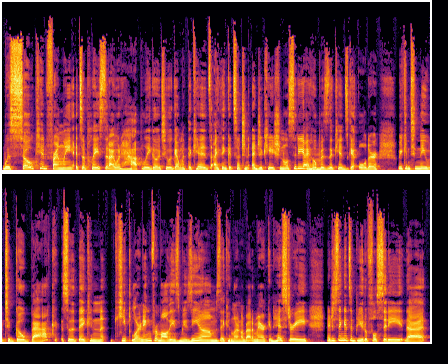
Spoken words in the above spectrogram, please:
was so kid friendly. It's a place that I would happily go to again with the kids. I think it's such an educational city. I mm-hmm. hope as the kids get older, we continue to go back so that they can keep learning from all these museums. They can learn about American history. I just think it's a beautiful city that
